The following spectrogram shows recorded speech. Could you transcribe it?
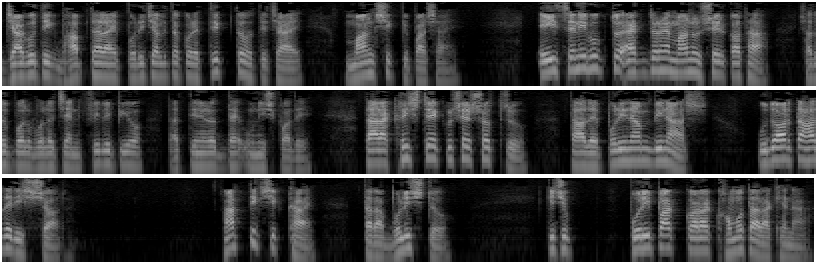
জাগতিক ভাবধারায় পরিচালিত করে তৃপ্ত হতে চায় মাংসিক পিপাসায়। এই শ্রেণীভুক্ত এক ধরনের মানুষের কথা সাধুপল বলেছেন ফিলিপিও তার তিনের অধ্যায় উনিশ পদে। তারা খ্রিস্টের ক্রুশের শত্রু, তাহাদের পরিণাম বিনাশ, উদর তাহাদের ঈশ্বর। আত্মিক শিক্ষায় তারা বলিষ্ঠ, কিছু পরিপাক করার ক্ষমতা রাখে না।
